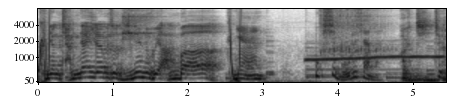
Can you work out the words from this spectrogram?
그냥 장난이라면서 니네는 왜 안 봐? 그냥 혹시 모르잖아. 아 진짜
